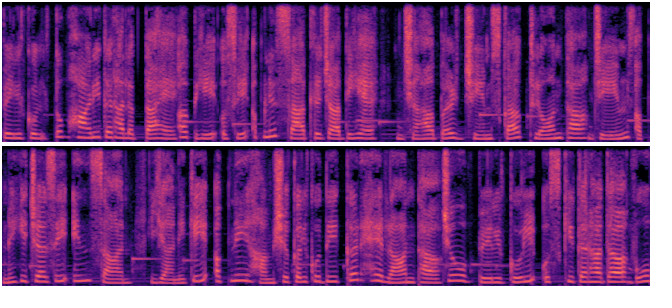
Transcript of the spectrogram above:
बिल्कुल तुम्हारी तरह लगता है। अब ये उसे अपने साथ ले जाती है, जहाँ पर जेम्स का का क्लोन था। जेम्स अपने ही जैसे इंसान, यानी कि अपने हम शक्ल को देखकर हैरान था। जो बिल्कुल उसकी तरह था, वो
